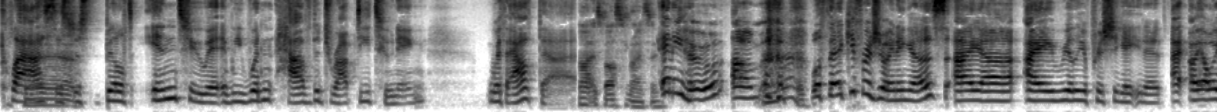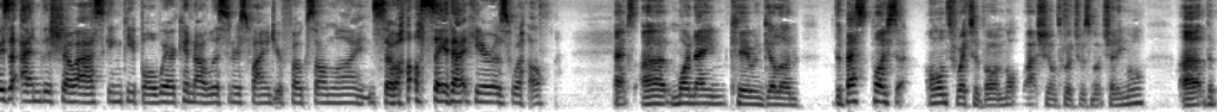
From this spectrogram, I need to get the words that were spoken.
class yeah. is just built into it and we wouldn't have the drop D tuning without that. That is fascinating. Anywho, um, yeah. well, thank you for joining us. I uh, I really appreciate it. I, I, always end the show asking people where can our listeners find your folks online. So I'll say that here as well. Uh, my name, Kieron Gillen. The best place I'm on Twitter, though I'm not actually on Twitter as much anymore. Uh, the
